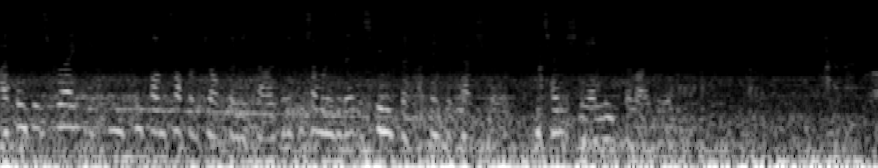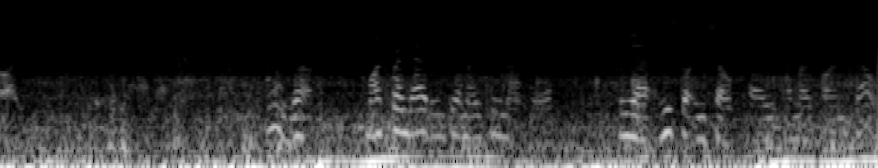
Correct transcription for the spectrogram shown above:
I think it's great if you keep on top of jobs on your cars, but if you're someone who's a bit of a skinflint, I think it's actually potentially a lethal idea. Right. Oh look, my friend Ed, who's the MOT man here, he uh, he's got himself a, a Mopar himself.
